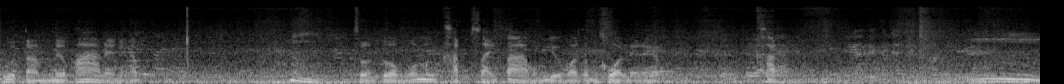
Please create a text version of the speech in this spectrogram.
พูดตามเนื้อผ้าเลยนะครับส่วนตัวผมว่ามันขัดสายตาผมอยู่พอสมควรเลยนะครับ ขัดอืม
